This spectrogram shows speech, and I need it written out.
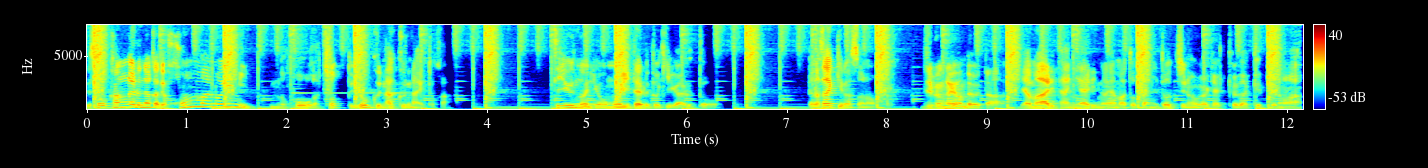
でそう考える中でほんまの意味の方がちょっと良くなくないとか。っていうのに思い至る時があると。だからさっきのその自分が読んだ歌「山あり谷ありの山と谷どっちの方が逆境だっけ?」っていうのは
